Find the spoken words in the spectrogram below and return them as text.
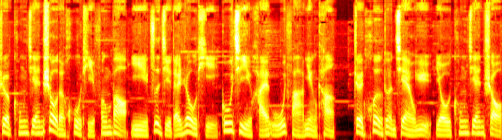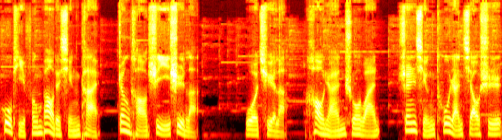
这空间兽的护体风暴以自己的肉体估计还无法硬抗。这混沌剑域有空间兽护体风暴的形态，正好试一试了。我去了！浩然说完，身形突然消失，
